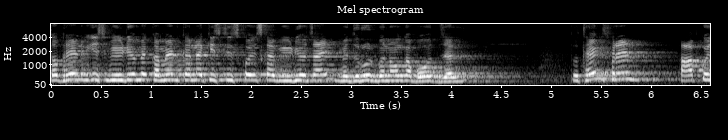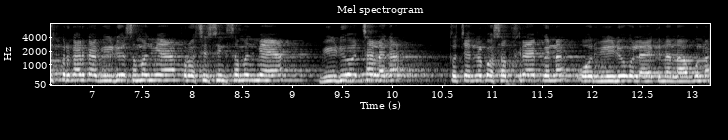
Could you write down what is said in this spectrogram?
तो फ्रेंड इस वीडियो में कमेंट करना किस किस को इसका वीडियो चाहे मैं ज़रूर बनाऊँगा बहुत जल्द। तो थैंक्स फ्रेंड आपको इस प्रकार का वीडियो समझ में आया प्रोसेसिंग समझ में आया वीडियो अच्छा लगा तो चैनल को सब्सक्राइब करना और वीडियो को लाइक करना ना भूलना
